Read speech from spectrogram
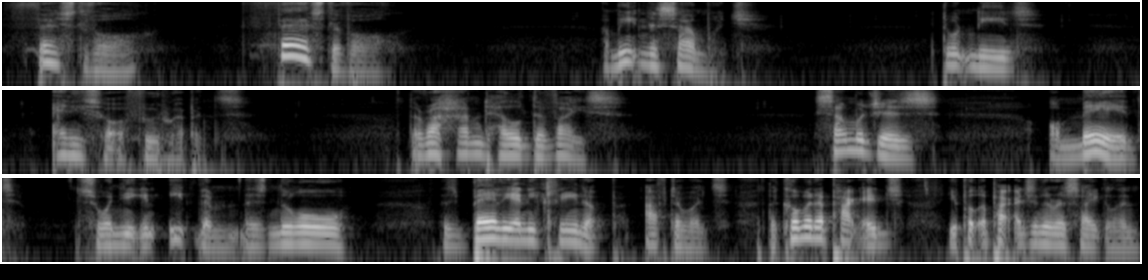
First of all, first of all, I'm eating a sandwich. Don't need any sort of food weapons. They're a handheld device. Sandwiches are made so when you can eat them, there's no, there's barely any cleanup afterwards. They come in a package, you put the package in the recycling.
